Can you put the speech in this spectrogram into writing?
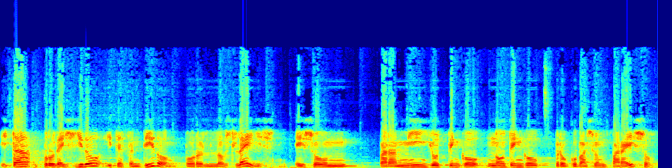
está protegido y defendido por las leyes. Eso para mí yo tengo no tengo preocupación para eso.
